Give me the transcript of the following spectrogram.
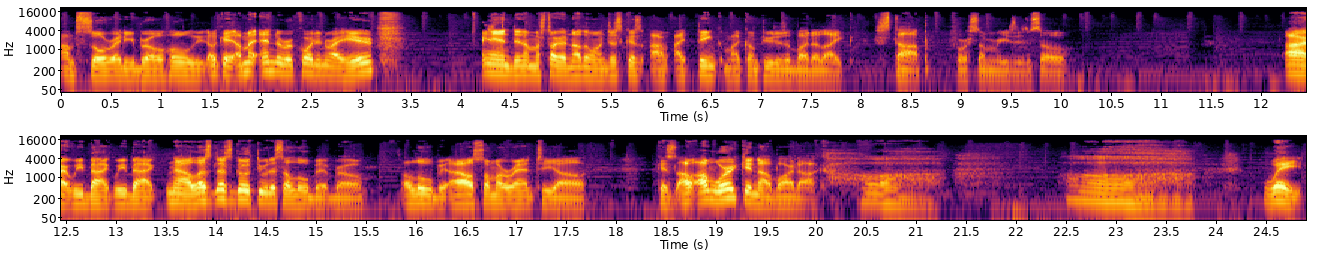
I'm so ready, bro. Holy. Okay, I'm gonna end the recording right here. And then I'm gonna start another one just because I, I think my computer's about to, like, stop for some reason. So. Alright, we back, we back. Now, let's let's go through this a little bit, bro. A little bit. I also, I'm gonna rant to y'all. Because I'm working now, Bardock. Oh. Wait.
